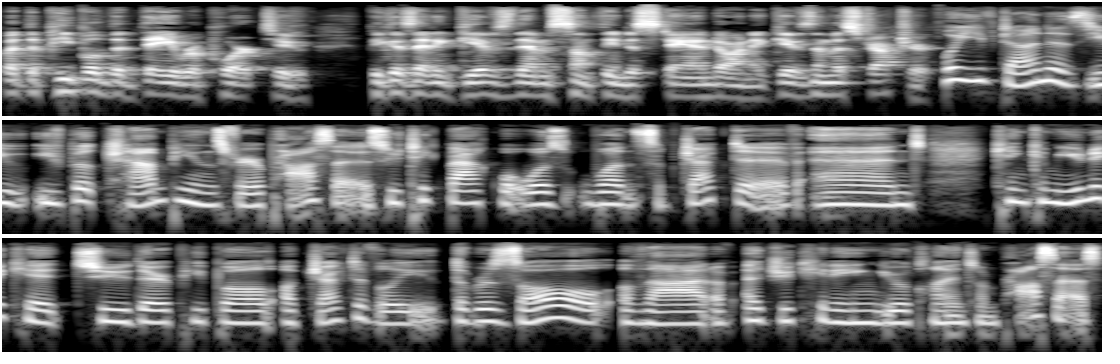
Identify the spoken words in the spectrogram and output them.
but the people that they report to because then it gives them something to stand on. It gives them a structure. What you've done is you you've built champions for your process You take back what was once subjective and can communicate to their people objectively. The result of that of educating your clients on process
